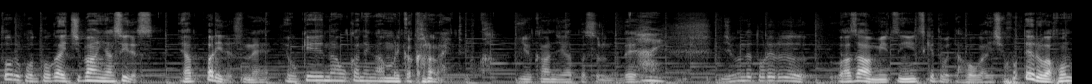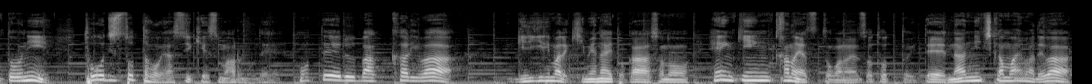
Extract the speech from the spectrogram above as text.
取ることが一番安いです。やっぱりですね余計なお金があんまりかからないというかいう感じがやっぱするので、はい、自分で取れる技を身につけておいた方がいいしホテルは本当に当日取った方が安いケースもあるのでホテルばっかりはギリギリまで決めないとかその返金可のやつとかのやつを取っといて何日か前までは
